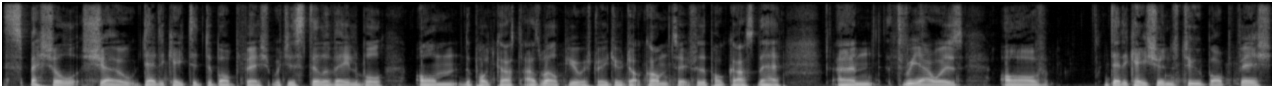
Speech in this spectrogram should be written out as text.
special show dedicated to Bob Fish, which is still available on the podcast as well, purewestradio.com. Search for the podcast there. And three hours of dedications to Bob Fish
